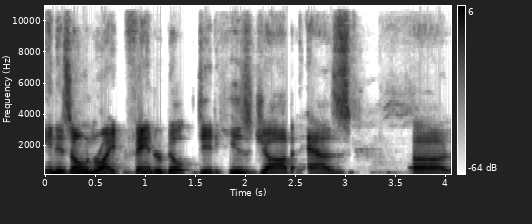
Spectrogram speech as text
in his own right, Vanderbilt did his job as uh,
